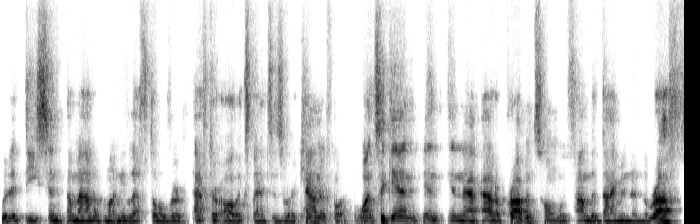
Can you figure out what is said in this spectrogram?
with a decent amount of money left over after all expenses were accounted for. Once again, in, in that out of province home, we found the diamond in the rough.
